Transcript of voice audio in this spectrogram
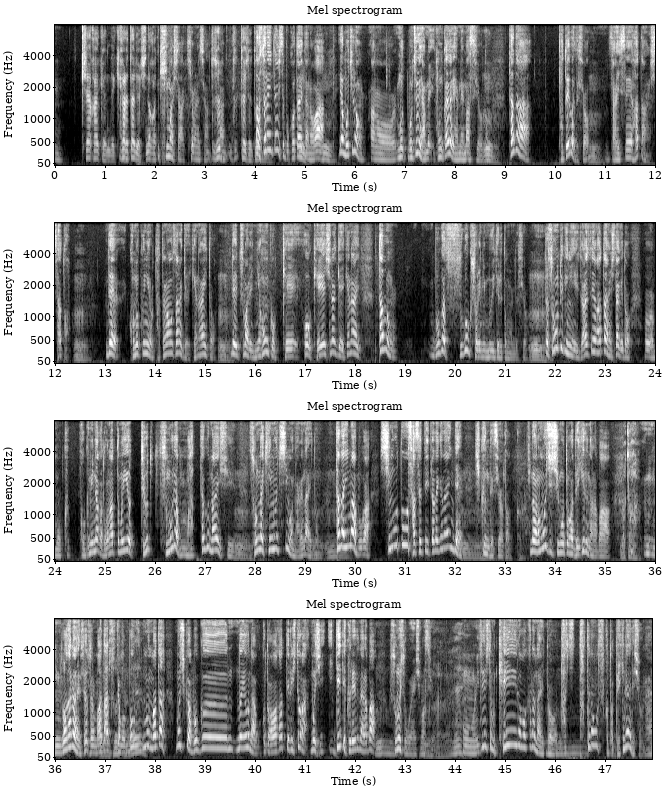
記者会見で聞かれたりはしなかった、聞きました聞きました。それ対してどうあそれに対して僕答えたのは、いやもちろんあのももちろんやめ今回はやめますよと、ただ例えばですよ、財政破綻したと、でこの国を立て直さなきゃいけないと、でつまり日本国経営を経営しなきゃいけない。多分僕はすごくそれに向いてると思うんですよ。だからその時に財政破綻したけどもうく国民なんかどうなってもいいよっていうつもりは全くないし、そんな気持ちにもなれないと、ただ今は僕は仕事をさせていただけないんで引くんですよと、だからもし仕事ができるならばまた。うん、分からないですよ。それまたっつっても、僕もまたもしくは僕のようなことが分かってる人がもし出てくれるならば、その人を応援しますよ、うん。いずれにしても経営が分からないと立ち立て直すことはできないでしょうね、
